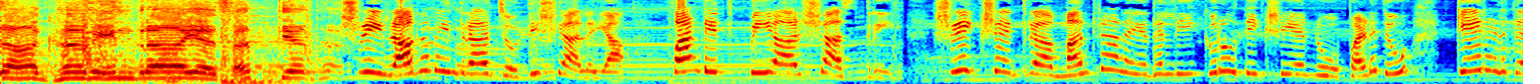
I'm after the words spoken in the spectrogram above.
ರಾಘವೇಂದ್ರಾಯ ಸತ್ಯ ಶ್ರೀ ರಾಘವೇಂದ್ರ ಜ್ಯೋತಿಷ್ಯಾಲಯ ಪಂಡಿತ್ ಪಿ ಆರ್ ಶಾಸ್ತ್ರಿ. ಶ್ರೀ ಕ್ಷೇತ್ರ ಮಂತ್ರಾಲಯದಲ್ಲಿ ಗುರು ದೀಕ್ಷೆಯನ್ನು ಪಡೆದು ಕೇರಳದ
